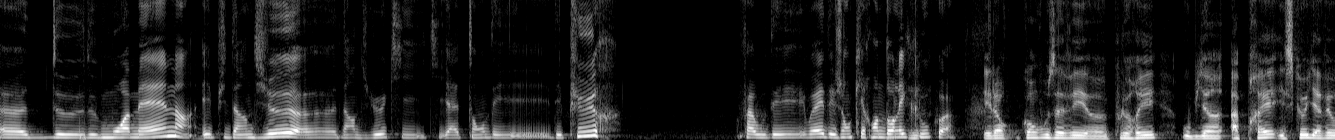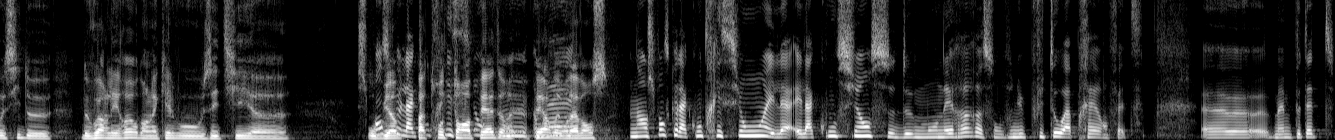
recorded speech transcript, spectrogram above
euh, de, de moi-même et puis d'un Dieu, euh, d'un Dieu qui, qui attend des, des purs, enfin ou des, ouais, des gens qui rentrent dans les Mm. clous quoi. Et alors, quand vous avez euh, pleuré, ou bien après, est-ce qu'il y avait aussi de, de voir l'erreur dans laquelle vous étiez, euh, Je ou pense bien que la pas trop de temps à contrition- perdre, Mm, perdre et ouais. on avance Non, je pense que la contrition et la, et la conscience de mon erreur sont venues plutôt après, en fait. Euh, même peut-être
